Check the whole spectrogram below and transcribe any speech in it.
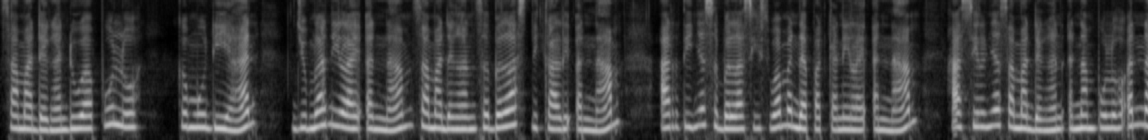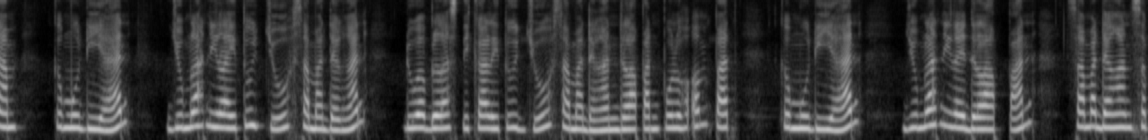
Sama dengan 20. Kemudian jumlah nilai 6 sama dengan 11 dikali 6 Artinya 11 siswa mendapatkan nilai 6, hasilnya sama dengan 66. Kemudian jumlah nilai 7 sama dengan 12 dikali 7 sama dengan 84. Kemudian jumlah nilai 8 sama dengan 10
